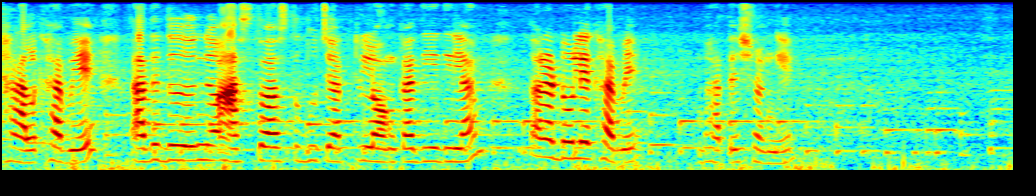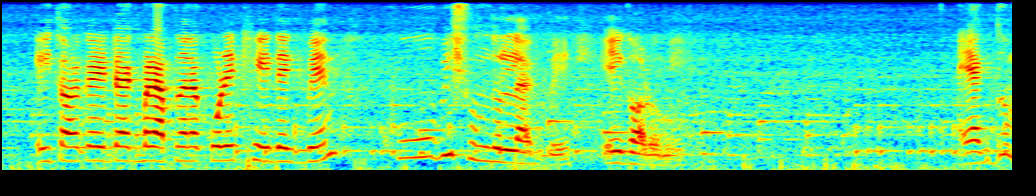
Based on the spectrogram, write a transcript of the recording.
ঝাল খাবে, তাদের জন্য আস্তে আস্তে দু চারটে লঙ্কা দিয়ে দিলাম। তারা ডলে খাবে ভাতের সঙ্গে। এই তরকারিটা একবার আপনারা করে খেয়ে দেখবেন, খুবই সুন্দর লাগবে এই গরমে। একদম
